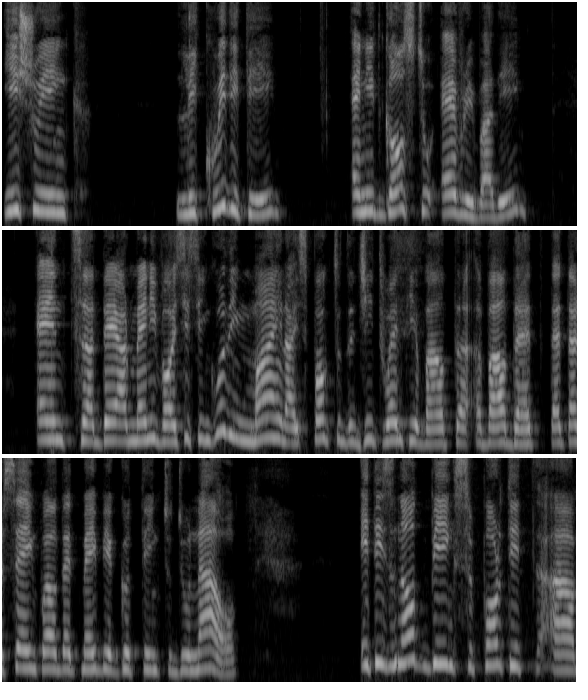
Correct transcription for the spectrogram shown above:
issuing liquidity, and it goes to everybody. And uh, there are many voices, including mine. I spoke to the G20 about uh, about that. That are saying, well, that may be a good thing to do now. It is not being supported uh,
